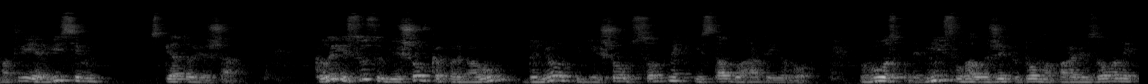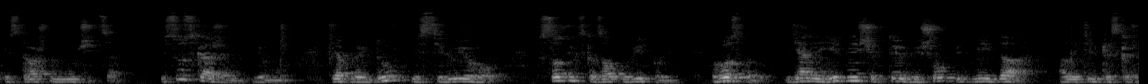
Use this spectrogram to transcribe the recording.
Матвія 8 з 5 вірша. Коли Ісус увійшов в Капернаум, до нього підійшов сотник і став благати його. Господи, мій слуга лежить удома паралізований і страшно мучиться. Ісус каже йому: Я прийду і зцілю його. Сотник сказав у відповідь: Господи, я не гідний, щоб ти увійшов під мій дах, але тільки скажи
